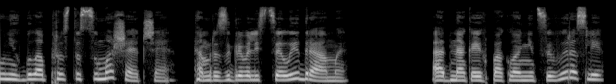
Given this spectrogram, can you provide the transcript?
у них была просто сумасшедшая, там разыгрывались целые драмы. Однако их поклонницы выросли,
